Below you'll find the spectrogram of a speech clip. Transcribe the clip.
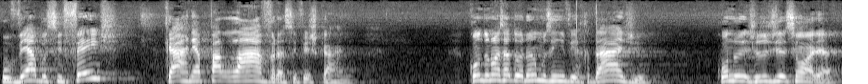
o Verbo se fez carne, a palavra se fez carne. Quando nós adoramos em verdade, quando Jesus diz assim: Olha,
